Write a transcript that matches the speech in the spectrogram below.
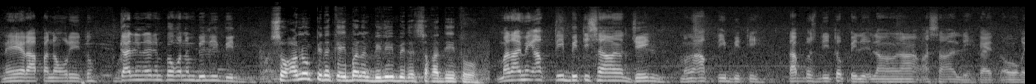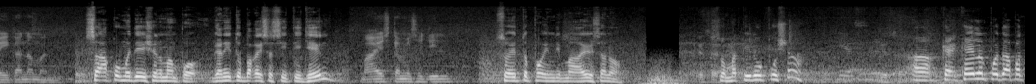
Nahihirapan ako rito. Galing na rin po ako ng bilibid. So anong pinagkaiba ng bilibid at saka dito? Maraming activity sa jail, mga activity. Tapos dito, pili lang ang nakakasali, kahit okay ka naman. Sa accommodation naman po, ganito ba kayo sa City Jail? Maayos kami sa jail. So ito po hindi maayos ano? So matino po siya. Ah, k- kailan po dapat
